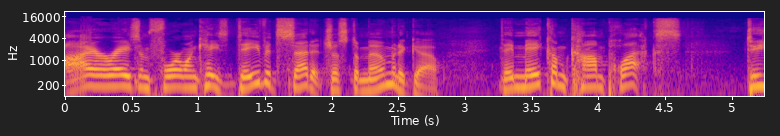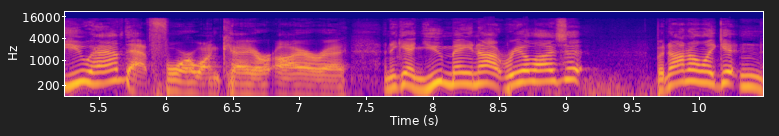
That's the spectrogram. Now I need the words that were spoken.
IRAs, and 401ks, David said it just a moment ago. They make them complex. Do you have that 401k or IRA? And again, you may not realize it, but not only getting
